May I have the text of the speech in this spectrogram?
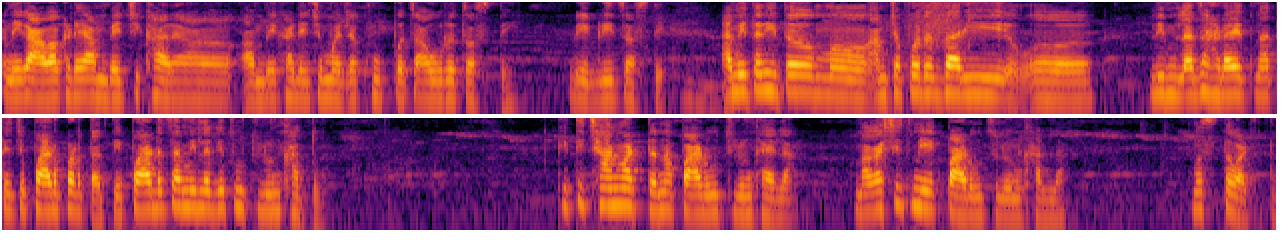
आणि गावाकडे आंब्याची खा आंबे खाण्याची मजा खूपच आवरच असते. वेगळीच असते. आम्ही तर इथं म, आमच्या परसदारी लिंबला लिमला झाडं आहेत ना त्याचे पाड पडतात. ते पाडच आम्ही लगेच उचलून खातो. किती छान वाटतं ना पाड उचलून खायला. मगाशीच मी एक पाड उचलून खाल्ला. मस्त वाटतं.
